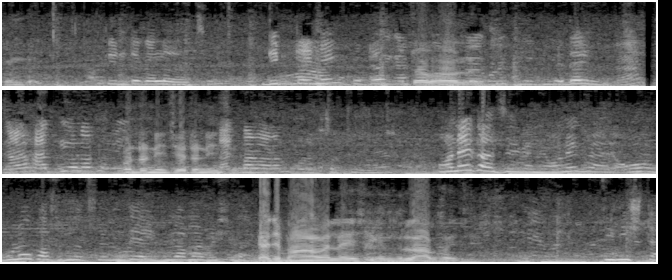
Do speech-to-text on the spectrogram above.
কোনটা? তিনটে কালার আছে। ডিপটাই নেই ওটা? এটা ভালো লাগছে। এটাই। হাত দিও না কোনটা নিয়েছে? এটা নিয়েছে? অনেক আছে এখানে অনেক ওগুলো পছন্দ হচ্ছে কিন্তু এইগুলো আমার বেশি ভালো কাজে ভাঙা বেলা এসে কিন্তু লাভ হয়েছে। জিনিসটা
